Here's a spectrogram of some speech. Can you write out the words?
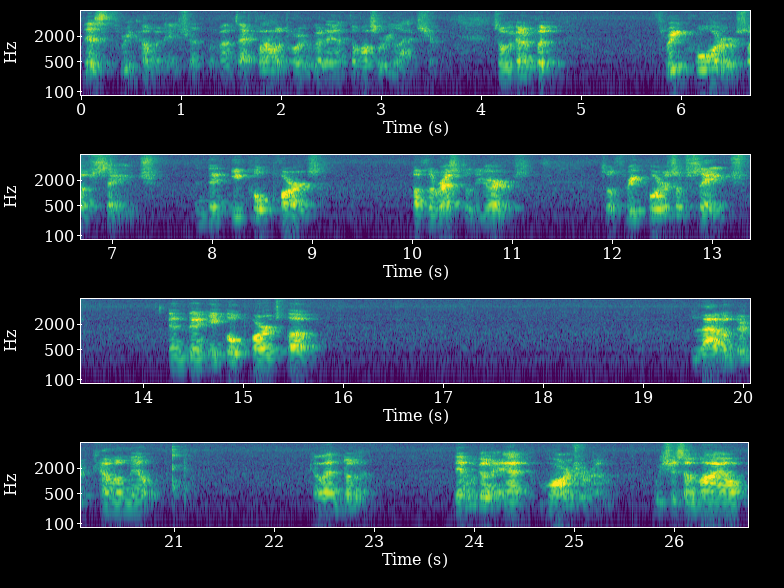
this three combination of anti-inflammatory. We're going to add the muscle relaxer. So we're going to put three quarters of sage and then equal parts of the rest of the herbs. So three quarters of sage and then equal parts of lavender, chamomile, calendula. Then we're going to add marjoram, which is a mild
